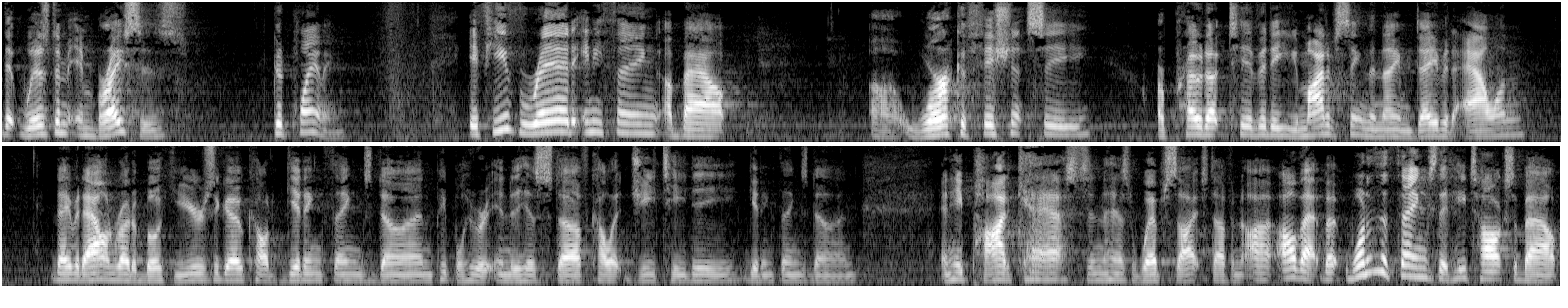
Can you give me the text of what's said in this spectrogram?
that wisdom embraces good planning. If you've read anything about uh, work efficiency, or productivity. You might have seen the name David Allen. David Allen wrote a book years ago called Getting Things Done. People who are into his stuff call it GTD, Getting Things Done. And he podcasts and has website stuff and all that. But one of the things that he talks about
